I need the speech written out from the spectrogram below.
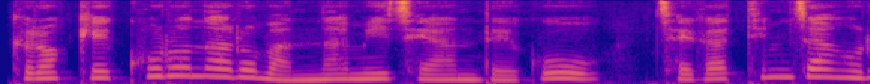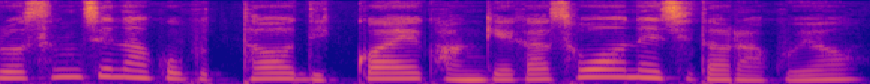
그렇게 코로나로 만남이 제한되고 제가 팀장으로 승진하고부터 닉과의 관계가 소원해지더라고요.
